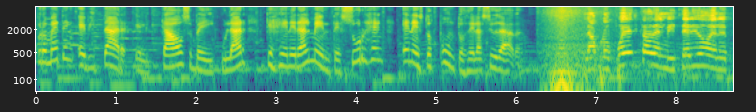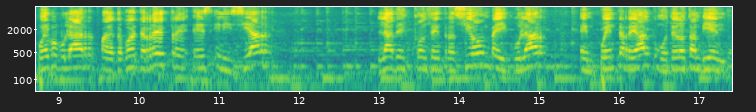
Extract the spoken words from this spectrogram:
prometen evitar el caos vehicular que generalmente surgen en estos puntos de la ciudad. La propuesta del Ministerio del Poder Popular para el Transporte Terrestre es iniciar la desconcentración vehicular en Puente Real, como ustedes lo están viendo.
